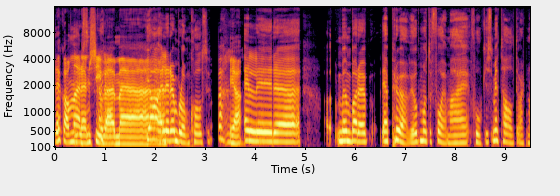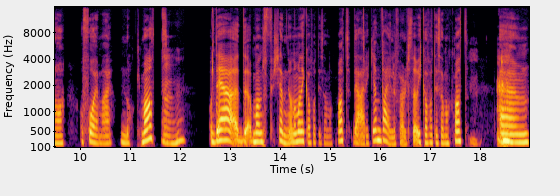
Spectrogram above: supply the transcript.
det kan være en skive med ja, eller en blomkålsuppe. ja. Eller eh, Men bare Jeg prøver jo på en måte å få i meg Fokuset mitt har alltid vært nå å få i meg nok mat. Mhm. Og det, det Man kjenner jo når man ikke har fått i seg nok mat. Det er ikke en deilig følelse å ikke ha fått i seg nok mat. Um,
